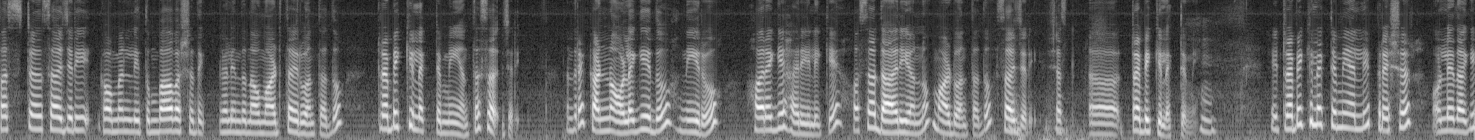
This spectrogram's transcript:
ಫಸ್ಟ್ ಸರ್ಜರಿ ಕಾಮನ್ಲಿ ತುಂಬ ವರ್ಷಗಳಿಂದ ನಾವು ಮಾಡ್ತಾ ಇರುವಂಥದ್ದು ಟ್ರಬೆಕ್ಯುಲೆಕ್ಟಮಿ ಅಂತ ಸರ್ಜರಿ ಅಂದರೆ ಕಣ್ಣ ಒಳಗೆದು ನೀರು ಹೊರಗೆ ಹರಿಯಲಿಕ್ಕೆ ಹೊಸ ದಾರಿಯನ್ನು ಮಾಡುವಂಥದ್ದು ಸರ್ಜರಿ ಶಸ್ ಟ್ರೆಬಿಕ್ಯುಲೆಕ್ಟಮಿ ಈ ಟ್ರೆಬಿಕ್ಯುಲೆಕ್ಟಮಿಯಲ್ಲಿ ಪ್ರೆಷರ್ ಒಳ್ಳೆಯದಾಗಿ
